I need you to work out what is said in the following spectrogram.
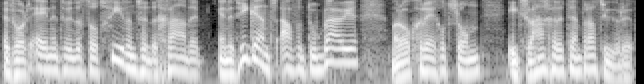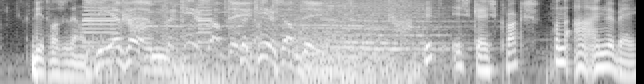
Het wordt 21 tot 24 graden. In het weekend af en toe buien, maar ook geregeld zon, iets lagere temperaturen. Dit was het NLV. ZFM, verkeersupdate. verkeersupdate. Dit is Kees Kwaks van de ANWB.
